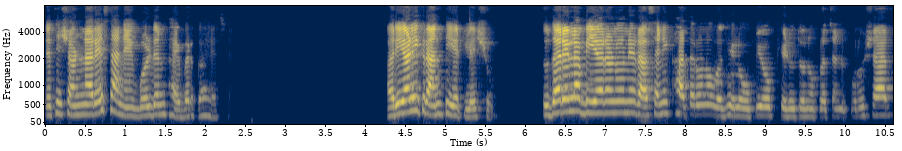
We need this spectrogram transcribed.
તેથી શણના રેસાને ગોલ્ડન ફાઈબર કહે છે. હરિયાળી ક્રાંતિ એટલે શું? સુધારેલા બિયારણો અને રાસાયણિક ખાતરોનો વધેલો ઉપયોગ, ખેડૂતોનો પ્રચંડ પુરુષાર્થ,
